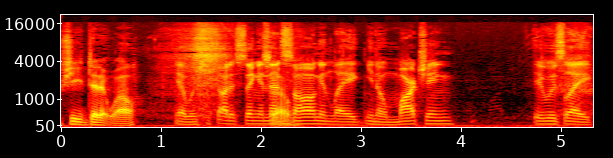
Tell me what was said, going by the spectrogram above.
she did it well. yeah when she started singing that song and like you know marching, it was like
